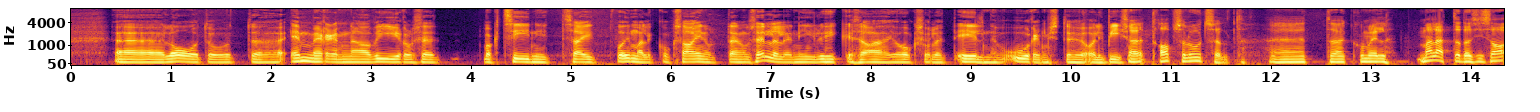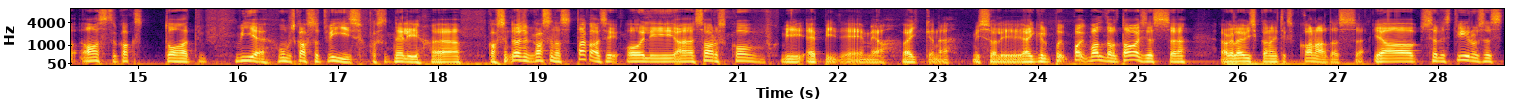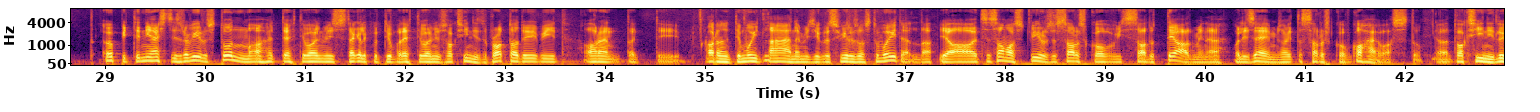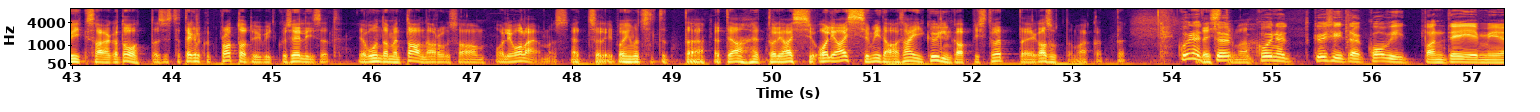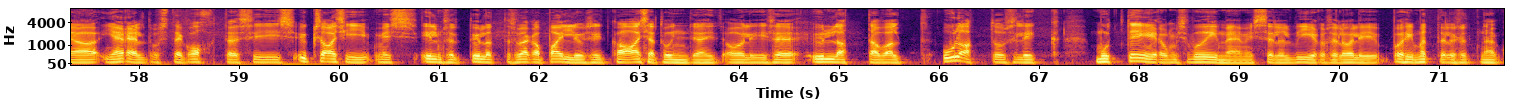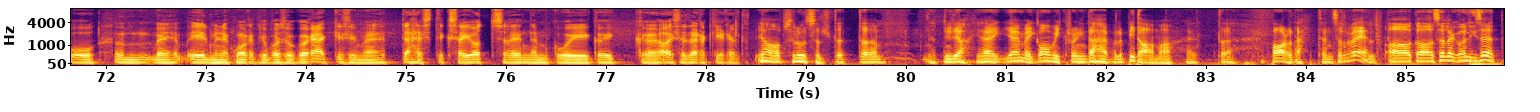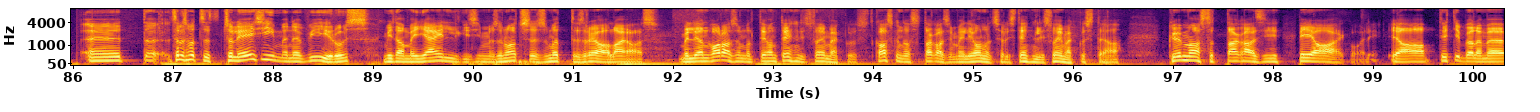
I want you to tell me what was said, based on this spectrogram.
loodud äh, mRNA viirused, vaktsiinid said võimalikuks ainult tänu sellele nii lühikese aja jooksul, et eelnev uurimistöö oli piisav? absoluutselt, et kui meil mäletada, siis aastal kaks tuhat viie, umbes kaks tuhat viis, kaks tuhat neli, äh, kakskümmend, ühesõnaga kakskümmend aastat tagasi oli äh, SARS-CoV-i epideemia väikene, mis oli, jäi küll valdavalt Aasiasse, aga levis ka näiteks Kanadasse. Ja sellest viirusest õpiti nii hästi seda viirust tundma, et tehti valmis, tegelikult juba tehti valmis vaktsiinide prototüübid, arendati, arendati muid lähenemisi, kuidas viiruse vastu võidelda. Ja et seesamast viirusest SARS-CoV-ist saadud teadmine oli see, mis aitas SARS-CoV-2 vastu. Et vaktsiinid lühikese ajaga toota, sest et tegelikult prototüübid kui sellised ja fundamentaalne arusaam oli olemas, et see oli põhimõtteliselt, et, et jah, et oli asju, oli asju, mida sai külmkapist võtta ja kasutama hakata. kui nüüd, kui nüüd küsida Covid pandeemia järelduste kohta, siis üks asi, mis ilmselt üllatas väga paljusid, ka asjatundjaid, oli see üllatavalt ulatuslik muteerumisvõime, mis sellel viirusel oli, põhimõtteliselt nagu me eelmine kord juba sinuga rääkisime, et tähestik sai otsa ennem kui kõik asjad ära kirjeldatud. jaa, absoluutselt, et et nüüd jah, jäi, jäimegi omikroni tähe peale pidama, et äh, paar tähte on seal veel, aga sellega oli see, et, et selles mõttes, et see oli esimene viirus, mida me jälgisime sõna otseses mõttes reaalajas. meil ei olnud varasemalt, ei olnud tehnilist võimekust, kakskümmend aastat tagasi meil ei olnud sellist tehnilist võimekust teha. kümme aastat tagasi peaaegu oli ja tihtipeale me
